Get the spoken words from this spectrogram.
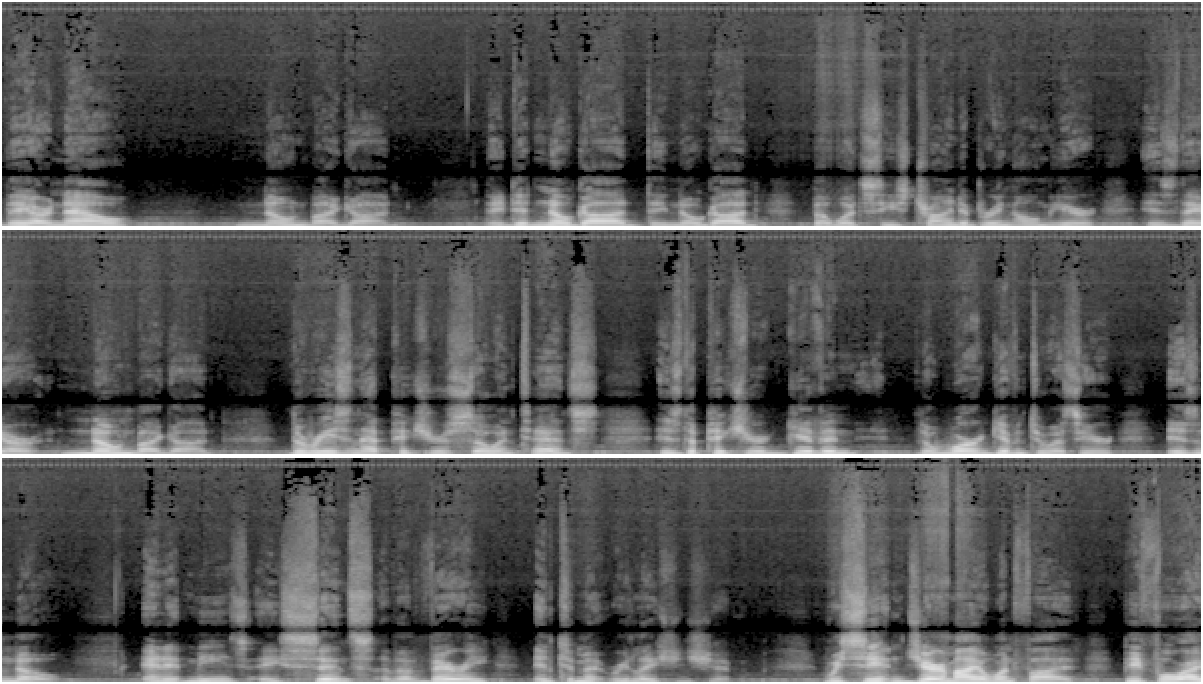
They are now known by God. They didn't know God, they know God, but what he's trying to bring home here is they are known by God. The reason that picture is so intense is the picture given, the word given to us here is know. And it means a sense of a very intimate relationship. We see it in Jeremiah 1:5. Before I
